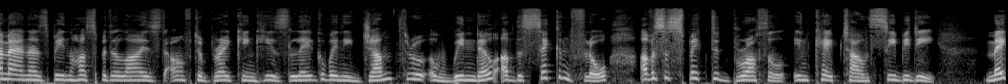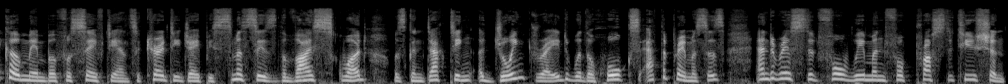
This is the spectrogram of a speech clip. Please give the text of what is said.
A man has been hospitalized after breaking his leg when he jumped through a window of the second floor of a suspected brothel in Cape Town CBD. Mayco member for Safety and Security JP Smith says the Vice Squad was conducting a joint raid with the Hawks at the premises and arrested four women for prostitution.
